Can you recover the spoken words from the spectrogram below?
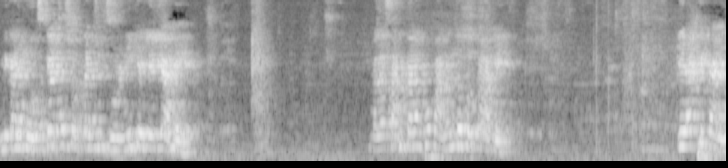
मी काही मोजक्याच्या शब्दांची जुळणी केलेली आहे. मला सांगताना खूप आनंद होत आहे की या ठिकाणी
